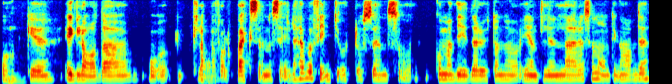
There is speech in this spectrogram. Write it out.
och mm. Eh, är glada och klappar folk på axeln och säger det här var fint gjort och sen så går man vidare utan att egentligen lära sig någonting av det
